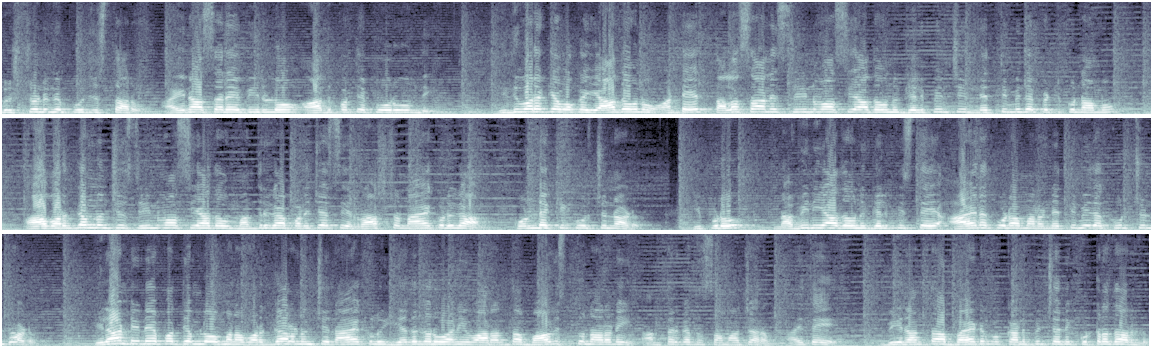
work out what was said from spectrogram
కృష్ణుడిని పూజిస్తారు. అయినా సరే వీరిలో ఆధిపత్య పోరు ఉంది. ఇదివరకే ఒక యాదవ్ను అంటే తలసాని శ్రీనివాస్ యాదవ్ను గెలిపించి నెత్తి మీద పెట్టుకున్నాము. ఆ వర్గం నుంచి శ్రీనివాస్ యాదవ్ మంత్రిగా పనిచేసి రాష్ట్ర నాయకుడిగా కొండెక్కి కూర్చున్నాడు. ఇప్పుడు నవీన్ యాదవ్ను గెలిపిస్తే ఆయన కూడా మన నెత్తి మీద కూర్చుంటాడు. ఇలాంటి నేపథ్యంలో మన వర్గాల నుంచి నాయకులు ఎదగరు అని వారంతా భావిస్తున్నారని అంతర్గత సమాచారం. అయితే వీరంతా బయటకు కనిపించని కుట్రదారులు.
